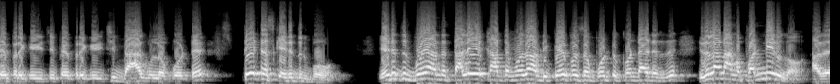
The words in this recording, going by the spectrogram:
பேப்பரை கிழிச்சு பேப்பரை கிழிச்சு பேக் உள்ள போட்டு ஸ்டேட்டஸ்க்கு எடுத்துட்டு போவோம். எடுத்துட்டு போய் அந்த தலையை காட்டும் போது அப்படி பேப்பர்ஸை போட்டு கொண்டாடுறது. இதெல்லாம் நாங்க பண்ணியிருக்கோம். அது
